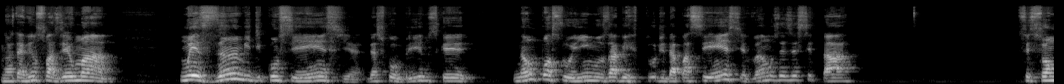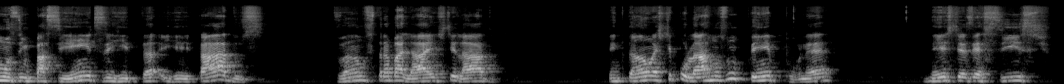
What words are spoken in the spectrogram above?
Nós devemos fazer uma, um exame de consciência, descobrirmos que não possuímos a virtude da paciência, vamos exercitar. Se somos impacientes, irrita, irritados, vamos trabalhar este lado. Então, estipularmos um tempo, né, nesse exercício,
